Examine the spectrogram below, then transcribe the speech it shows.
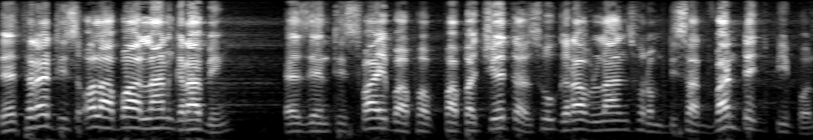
The threat is all about land grabbing as intensified by perpetrators who grab lands from disadvantaged people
